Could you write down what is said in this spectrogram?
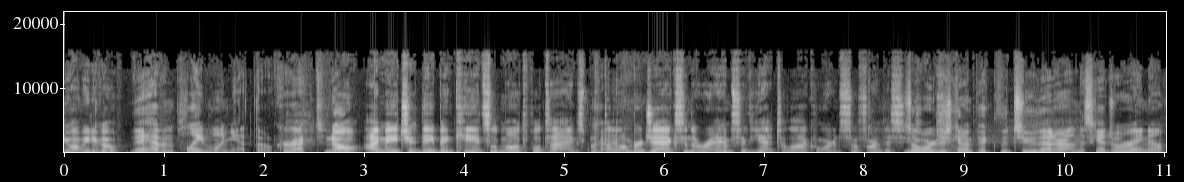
You want me to go? They haven't played one yet, though. Correct? No, I made sure they've been canceled multiple times, but okay. the Lumberjacks and the Rams have yet to lock horns so far this season. So we're just gonna pick the two that are on the schedule right now.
